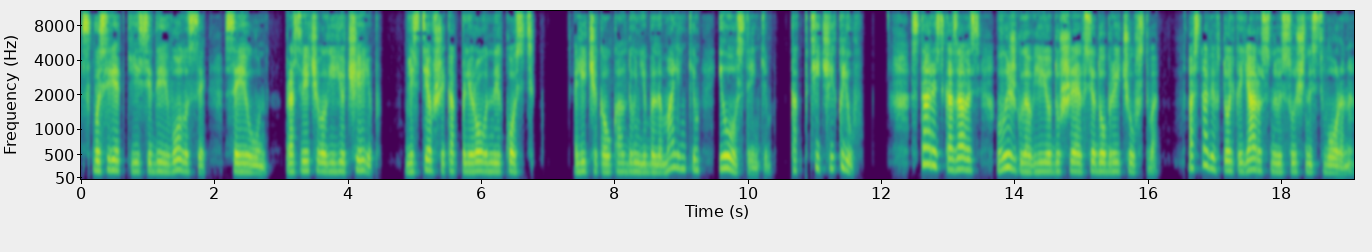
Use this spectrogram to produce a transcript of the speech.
Сквозь редкие седые волосы Саиун просвечивал ее череп, блестевший, как полированная кость. Личико у колдуньи было маленьким и остреньким, как птичий клюв. Старость, казалось, выжгла в ее душе все добрые чувства, оставив только яростную сущность ворона.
